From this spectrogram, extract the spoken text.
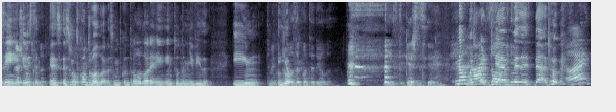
Sim, eu, és eu, controla- eu sou muito control controladora, sou muito controladora em, em tudo na minha vida. E, Também e controlas eu- a conta dele. É isso que tu queres dizer? Não, mas Ai, partilhamos. Ai,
